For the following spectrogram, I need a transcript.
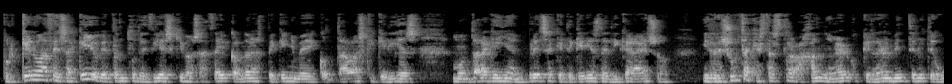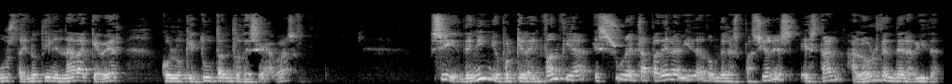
¿Por qué no haces aquello que tanto decías que ibas a hacer cuando eras pequeño y me contabas que querías montar aquella empresa, que te querías dedicar a eso? Y resulta que estás trabajando en algo que realmente no te gusta y no tiene nada que ver con lo que tú tanto deseabas. Sí, de niño, porque la infancia es una etapa de la vida donde las pasiones están al orden de la vida.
